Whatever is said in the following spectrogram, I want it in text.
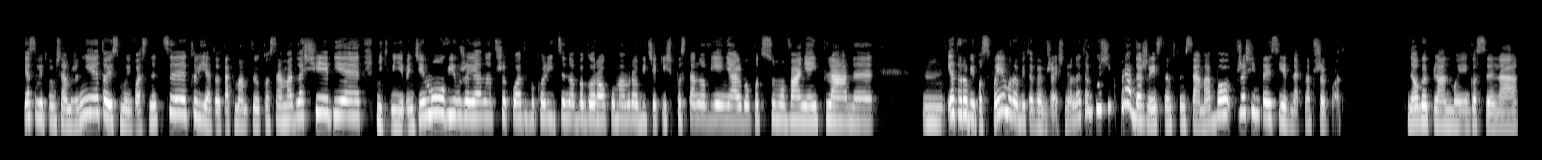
ja sobie pomyślałam, że nie, to jest mój własny cykl, ja to tak mam tylko sama dla siebie, nikt mi nie będzie mówił, że ja na przykład w okolicy Nowego Roku mam robić jakieś postanowienia albo podsumowania i plany. Mm, ja to robię po swojemu, robię to we wrześniu, ale to guzik prawda, że jestem w tym sama, bo wrzesień to jest jednak na przykład nowy plan mojego syna,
